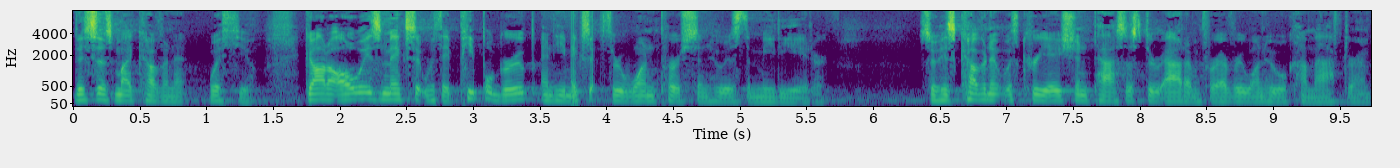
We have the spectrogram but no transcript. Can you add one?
this is my covenant with you. God always makes it with a people group, and He makes it through one person who is the mediator. So his covenant with creation passes through Adam for everyone who will come after him.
